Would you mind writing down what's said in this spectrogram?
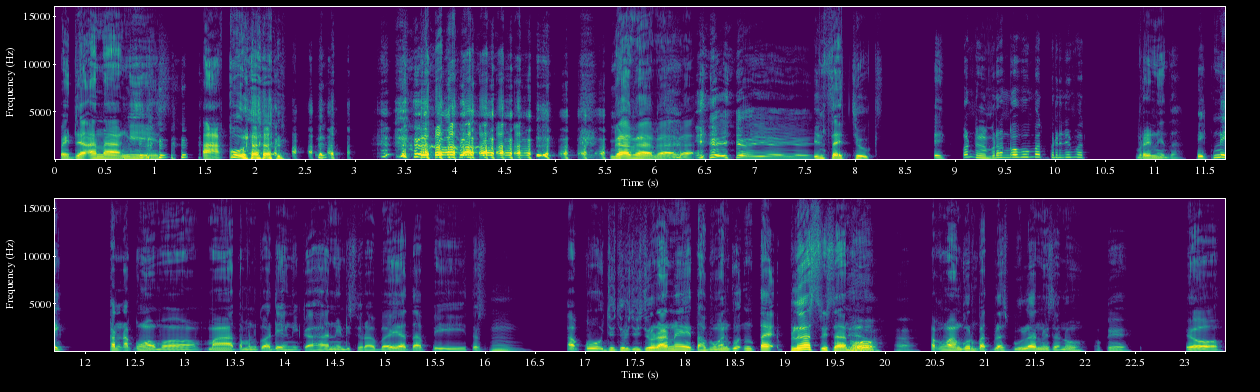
pedaan nangis. Aku lah. Enggak, enggak, enggak, enggak. Iya iya iya iya. Inside jokes. Eh, kon dalam rangka apa mat berani mat? Meren itu piknik kan aku ngomong ma temanku ada yang nikahan nih di Surabaya tapi terus Hmm. aku jujur-jujuran nih tabunganku entek plus wisan Iya, oh ah, aku nganggur 14 bulan wisan Oke. yo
